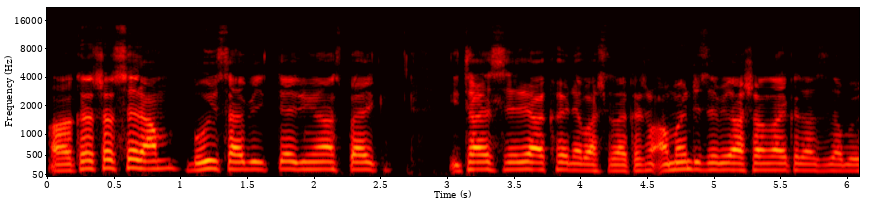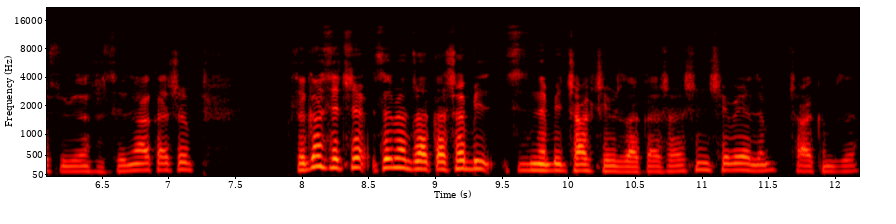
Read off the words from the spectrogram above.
Arkadaşlar selam. Bu ise birlikte Dünya Süper Lig İtalya Serie A kariyerine başladı arkadaşlar. Ama önce size bir aşağıdan like atarsanız abone olursunuz. Senin arkadaşlar. Sakın seçmeyiniz arkadaşlar. Bir, sizinle bir çark çeviririz arkadaşlar. Şimdi çevirelim çarkımızı.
